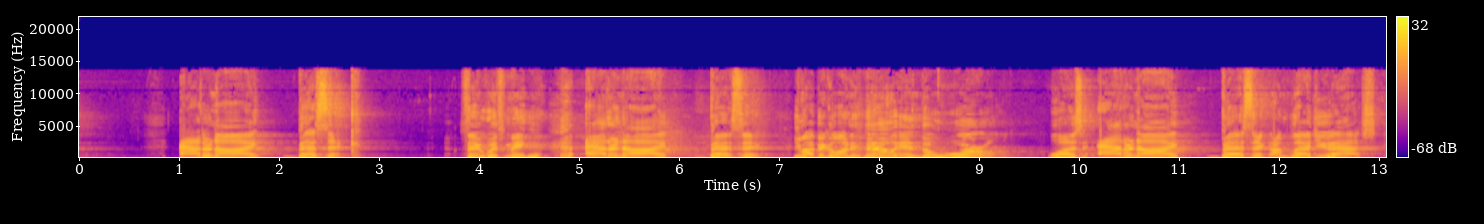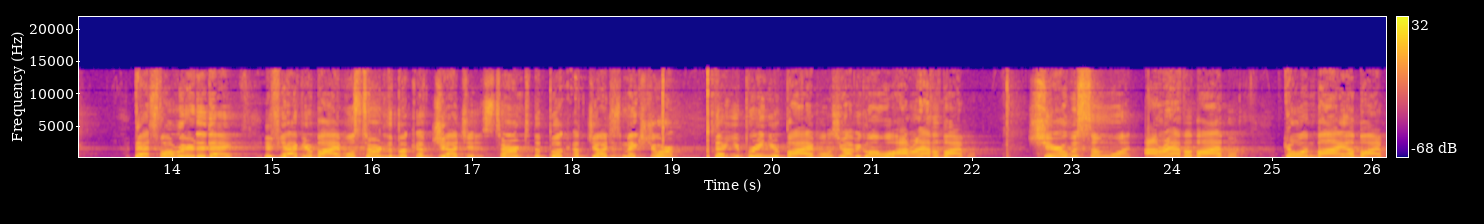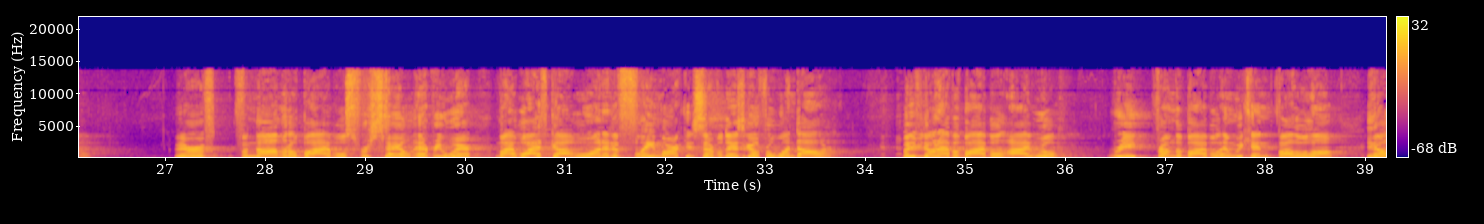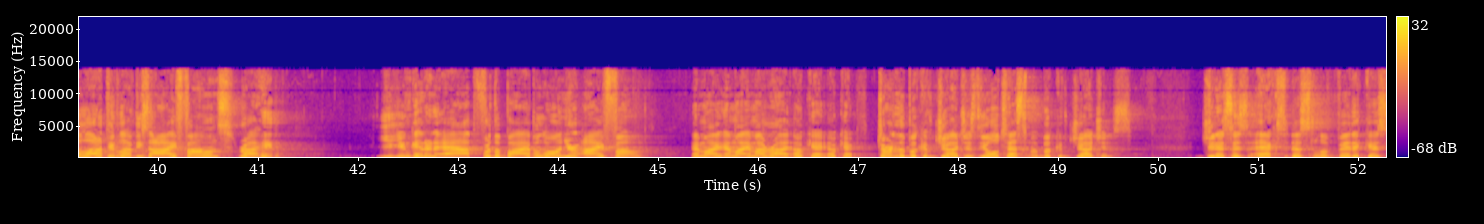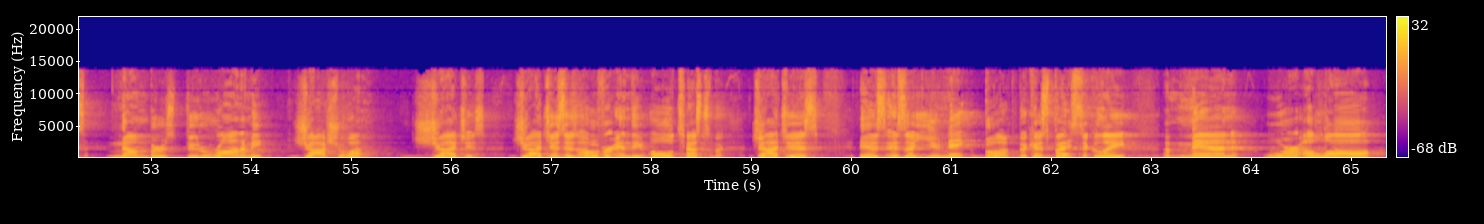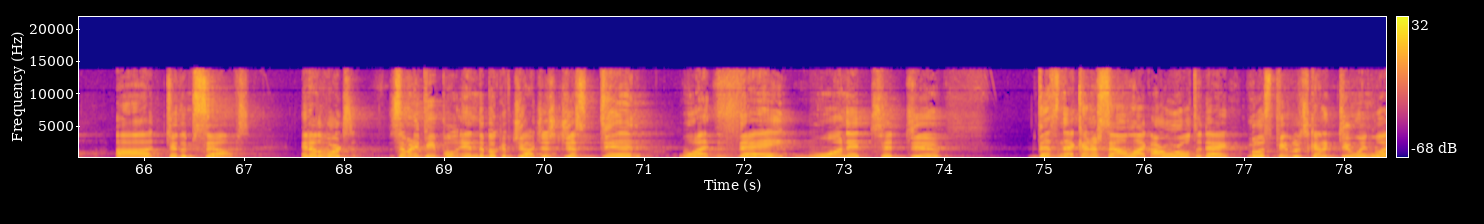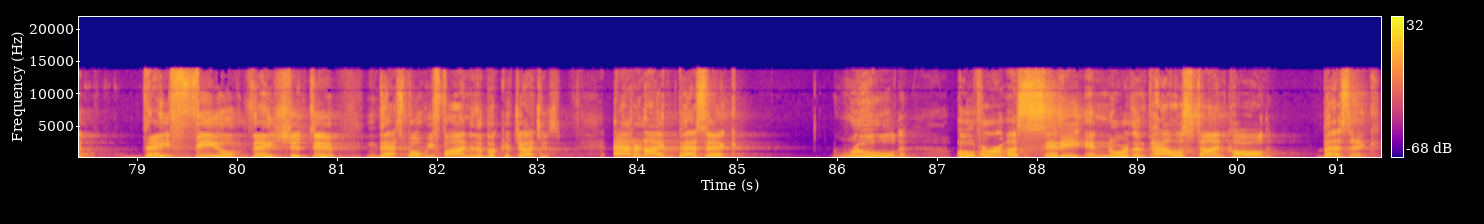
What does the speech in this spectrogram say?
Adonai Bezek. Say it with me Adonai Bezek. You might be going, who in the world was Adonai Bezek? I'm glad you asked. That's why we're here today. If you have your Bibles, turn to the book of Judges. Turn to the book of Judges. Make sure that you bring your Bibles. You might be going, well, I don't have a Bible. Share with someone. I don't have a Bible. Go and buy a Bible. There are phenomenal Bibles for sale everywhere. My wife got one at a flea market several days ago for $1. But if you don't have a Bible, I will read from the Bible and we can follow along. You know, a lot of people have these iPhones, right? You, you can get an app for the Bible on your iPhone. Am I, am, I, am I right? Okay, okay. Turn to the book of Judges, the Old Testament book of Judges. Genesis, Exodus, Leviticus, Numbers, Deuteronomy, Joshua, Judges. Judges is over in the Old Testament. Judges is, is a unique book because basically men were a law uh, to themselves. In other words, so many people in the book of Judges just did what they wanted to do. Doesn't that kind of sound like our world today? Most people are just kind of doing what they feel they should do. That's what we find in the book of Judges. Adoni-Bezek ruled over a city in northern Palestine called Bezek.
